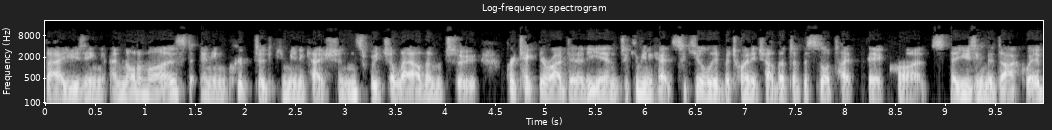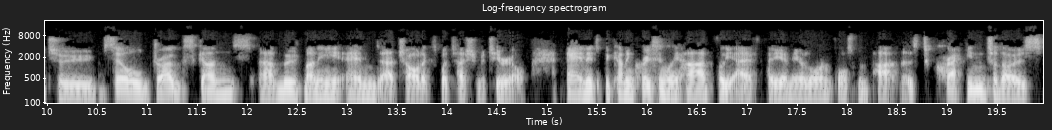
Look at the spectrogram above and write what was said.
They are using anonymized and encrypted communications, which allow them to protect their identity and to communicate securely between each other to facilitate their crimes. They're using the dark web to sell drugs, guns, uh, move money, and uh, child exploitation material. And it's become increasingly hard for the AFP and their law enforcement partners to crack into those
